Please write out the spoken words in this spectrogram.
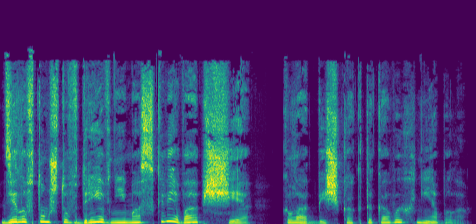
Дело в том, что в древней Москве вообще кладбищ как таковых не было.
